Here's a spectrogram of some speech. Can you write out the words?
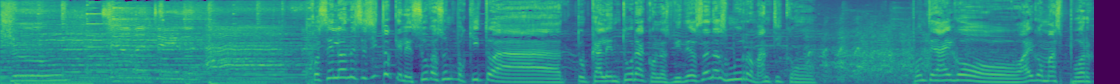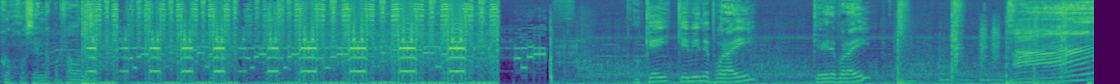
José, lo necesito que le subas un poquito a tu calentura con los videos. Andas muy romántico. Ponte algo, algo más puerco, José, por favor. Ok, ¿qué viene por ahí? ¿Qué viene por ahí? ¡Ah!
